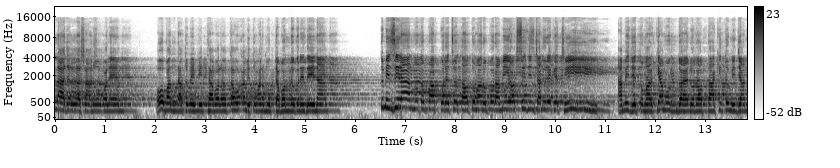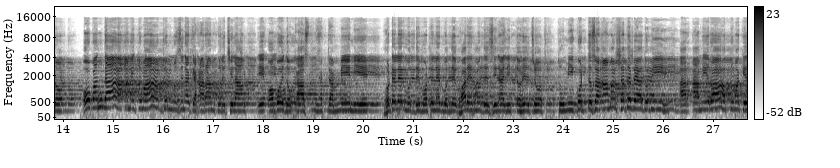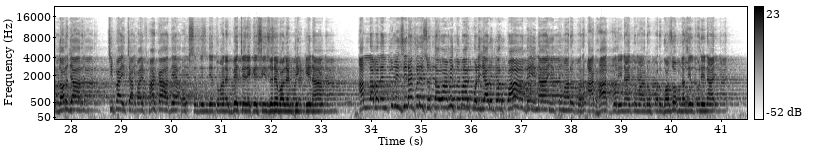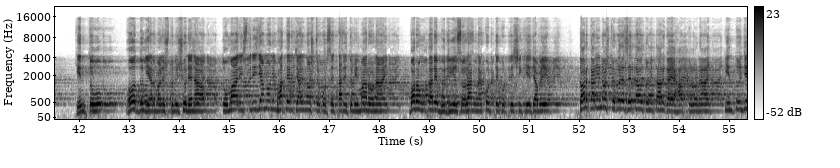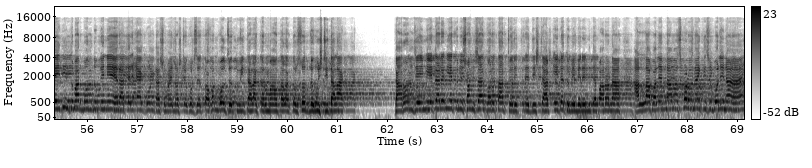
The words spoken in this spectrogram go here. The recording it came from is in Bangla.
আল্লাহ জাল্লা বলেন, ও বান্দা, তুমি মিথ্যা বলো, তাও আমি তোমার মুখটা বন্ধ করে দেই না। তুমি জিরার মতো পাপ করেছ, তাও তোমার উপর আমি অক্সিজেন চালু রেখেছি। আমি যে তোমার কেমন দয়ালু রব তা কি তুমি জানো? ও বান্দা, আমি তোমার জন্য জিনাকে হারাম করেছিলাম। এ অবৈধ কাজ তুমি একটা মেয়ে নিয়ে হোটেলের মধ্যে, মোটেলের মধ্যে, ঘরের মধ্যে জিনায় লিপ্ত হয়েছ। তুমি করতেছো আমার সাথে বেয়াদবি। আর আমি রব তোমাকে দরজার চিপাই চাপাই ফাঁকা দিয়ে অক্সিজেন দিয়ে তোমার বেঁচে রেখেছি। জোরে বলেন ঠিক কিনা? আল্লাহ বলেন, তুমি জিনা করেছ, তাও আমি তোমার কলিজার উপর পা দেই নাই, তোমার উপর আঘাত করি নাই, তোমার উপর গজব নাজিল করি নাই। কিন্তু, ও দুনিয়ার মানুষ, তুমি শুনে নাও, তোমার স্ত্রী যেমন ভাতের চাল নষ্ট করছে, তারে তুমি মারো নাই, বরং তারে বুঝিয়েছো, রান্না করতে করতে শিখিয়ে যাবে। তরকারি নষ্ট করেছে, তাও তুমি তার গায়ে হাত তোলো নাই। কিন্তু যেই দিন তোমার বন্ধুকে নিয়ে রাতের এক ঘণ্টা সময় নষ্ট করছে, তখন বলছো, তুই তালাক তোর, মাও তালাক তোর সদ্য গোষ্ঠী তালাক। কারণ যেই মেয়েটারে নিয়ে তুমি সংসার করো, তার চরিত্রে ডিস্টার্ব এটা তুমি মেনে নিতে পারো না। আল্লাহ বলেন, নামাজ পড়ো নাই, কিছু বলি নাই।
